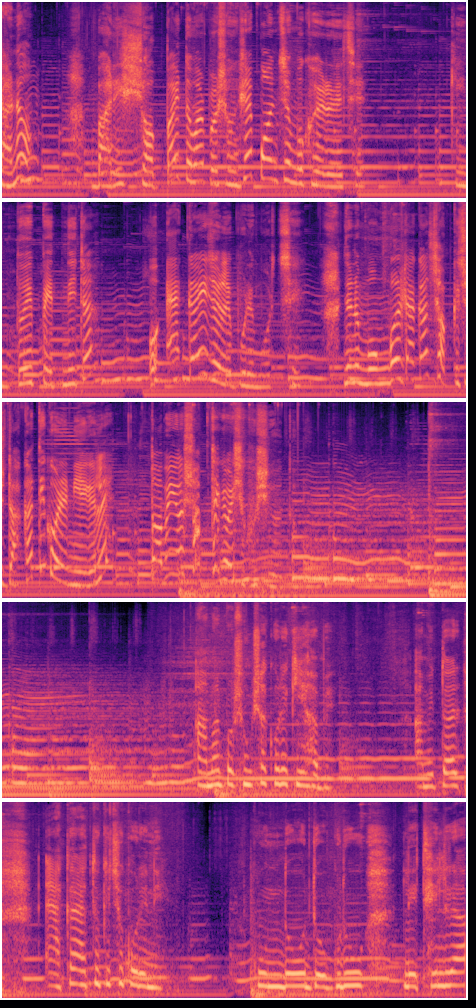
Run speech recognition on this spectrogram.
জানো, বাড়ির সবাই তোমার প্রশংসায় পঞ্চমুখ হয়ে রয়েছে। কিন্তু এই পেতনিটা, ও একাই জ্বলে পুড়ে মরছে। যেন মঙ্গল টাকা, সবকিছু ডাকাতি করে নিয়ে গেলে তবেই ও সব থেকে বেশি খুশি হতো। আমার প্রশংসা করে কি হবে? আমি তো আর একা এত কিছু করিনি। কুন্দ, ডগরু, লেঠেলরা,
